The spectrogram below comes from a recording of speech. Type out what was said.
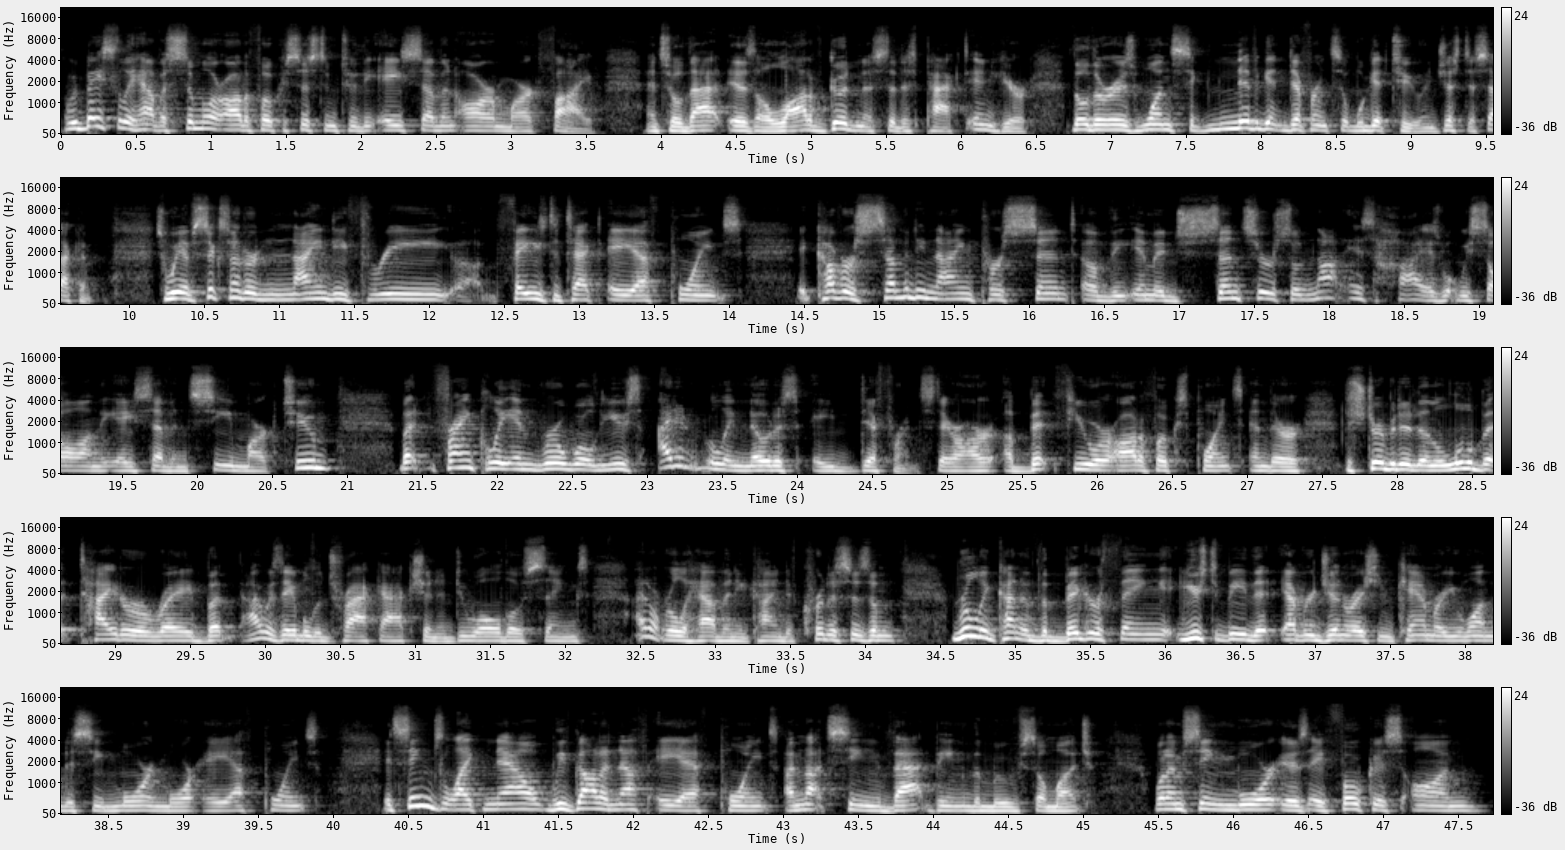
we basically have a similar autofocus system to the A7R Mark V. And so that is a lot of goodness that is packed in here, though there is one significant difference that we'll get to in just a second. So we have 693 uh, phase detect AF points it covers 79% of the image sensor, so not as high as what we saw on the A7C Mark II. But frankly, in real world use, I didn't really notice a difference. There are a bit fewer autofocus points and they're distributed in a little bit tighter array, but I was able to track action and do all those things. I don't really have any kind of criticism. Really kind of the bigger thing, it used to be that every generation of camera you wanted to see more and more AF points. It seems like now we've got enough AF points. I'm not seeing that being the move so much. What I'm seeing more is a focus on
